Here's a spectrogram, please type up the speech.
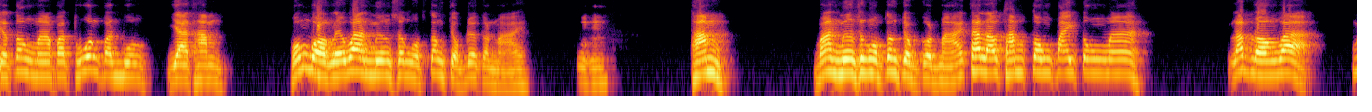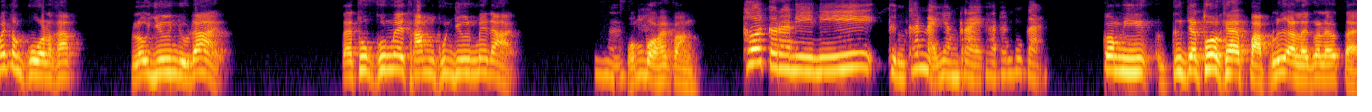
จะต้องมาประท้วงประบวง อย่าทำผมบอกเลยว่าเมืองสงบต้องจบด้วยกฎหมายอือฮึทำบ้านเมืองสงบต้องจบกฎหมาย ถ้าเราทำตรงไปตรงมา รับรองว่าไม่ต้องกลัวหรอกครับ เรายืนอยู่ได้ แต่ทุกคุณไม่ทำคุณยืนไม่ได้อืมผมบอกให้ฟัง โทษกรณีนี้ถึงขั้นไหนอย่างไรคะท่านผู้การ ก็มีคือจะโทษแค่ปรับหรืออะไรก็แล้วแต่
